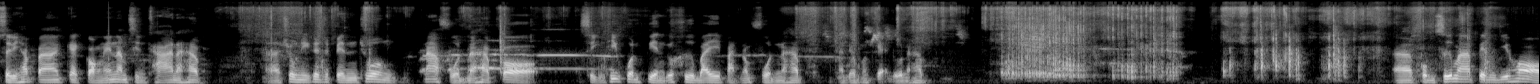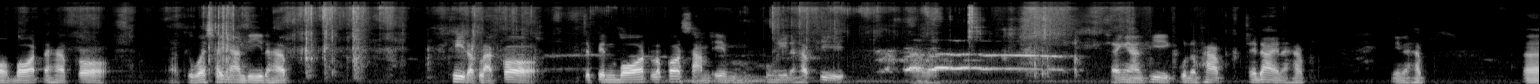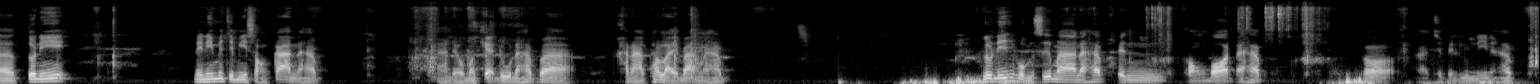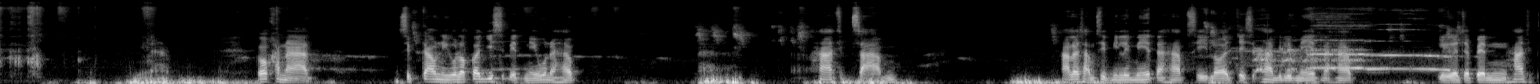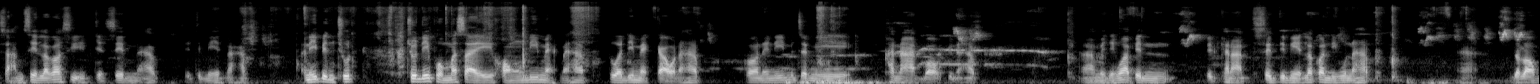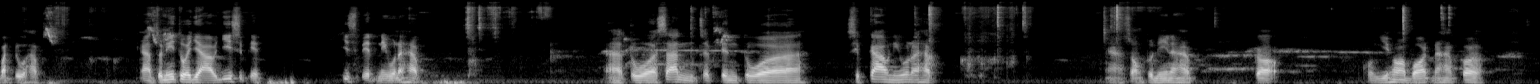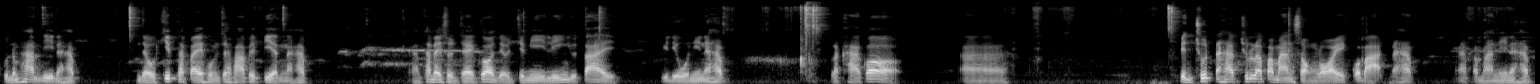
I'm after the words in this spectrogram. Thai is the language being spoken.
สวัสดีครับมาแกะกล่องแนะนำสินค้านะครับช่วงนี้ก็จะเป็นช่วงหน้าฝนนะครับ ก็สิ่งที่ควรเปลี่ยนก็คือใบปัดน้ำฝนนะครับเดี๋ยวมาแกะดูนะครับผมซื้อมาเป็นยี่ห้อบอสนะครับ ก็ถือว่าใช้งานดีนะครับ ที่หลักๆก็จะเป็นบอสแล้วก็ 3M พวกนี้นะครับที่ใช้งานที่คุณภาพใช้ได้นะครับ นี่นะครับ ตัวนี้ ในนี้มันจะมีสองก้านนะครับเดี๋ยวมาแกะดูนะครับว่าขนาดเท่าไหร่บ้างนะครับ รุ่นนี้ที่ผมซื้อมานะครับ เป็นของบอสนะครับ ก็อาจจะเป็นรุ่นนี้นะครับนี่นะครับ ก็ขนาด 19 นิ้วแล้วก็ 21 นิ้วนะครับ 53 530มิลลิเมตรนะครับ475มิลลิเมตรนะครับ หรือจะเป็น53เซนแล้วก็47เซนนะครับเซนติเมตรนะครับ อันนี้เป็นชุดชุดนี้ผมมาใส่ของ d m a x นะครับ ตัว d m a x เก่านะครับ ก็ในนี้มันจะมีขนาดบอกอยู่นะครับอ่าหมายถึงว่าเป็นเป็นขนาดเซนติเมตรแล้วก็นิ้วนะครับอ่าเดี๋ยวลองวัดดูครับอ่าตัวนี้ตัวยาว21 21นิ้วนะครับอ่าตัวสั้นจะเป็นตัว19นิ้วนะครับอ่าสองตัวนี้นะครับ ก็ ของยี่ห้อบอสนะครับ ก็คุณภาพดีนะครับ เดี๋ยวคลิปถัดไปผมจะพาไปเปลี่ยนนะครับ ถ้าใครสนใจก็เดี๋ยวจะมีลิงก์อยู่ใต้วิดีโอนี้นะครับ ราคาก็เป็นชุดนะครับ ชุดละประมาณ 200 กว่าบาทนะครับประมาณนี้นะครับ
